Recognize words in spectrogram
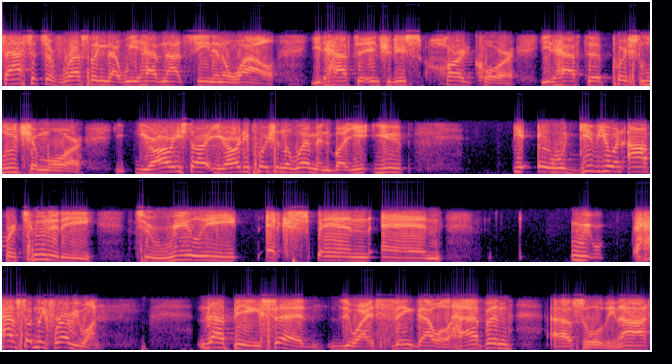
facets of wrestling that we have not seen in a while. You'd have to introduce hardcore. You'd have to push lucha more. You're already start. You're already pushing the women, but you you it would give you an opportunity to really expand and mm, have something for everyone. That being said, do I think that will happen? Absolutely not.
